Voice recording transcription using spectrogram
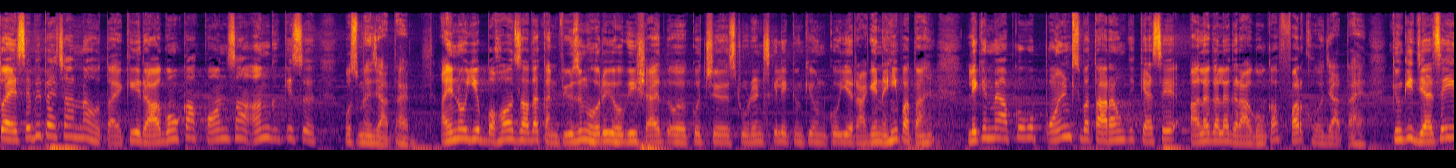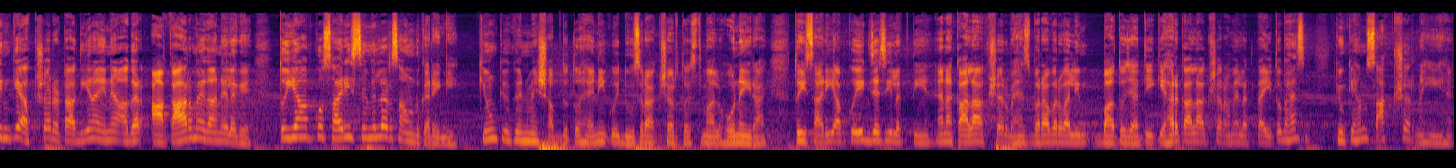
तो ऐसे भी पहचानना होता है कि रागों का कौन सा अंग किस उसमें जाता है। आई नो ये बहुत ज़्यादा कन्फ्यूजिंग हो रही होगी शायद कुछ स्टूडेंट्स के लिए, क्योंकि उनको ये रागे नहीं पता हैं। लेकिन मैं आपको वो पॉइंट्स बता रहा हूँ कि कैसे अलग अलग रागों का फ़र्क हो जाता है। क्योंकि जैसे ही इनके अक्षर हटा दिए ना, इन्हें अगर आकार में गाने लगे तो ये आपको सारी सिमिलर साउंड करेंगी। क्यों? क्योंकि इनमें शब्द तो है नहीं, कोई दूसरा अक्षर तो इस्तेमाल हो नहीं रहा है। तो ये सारी आपको एक जैसी लगती हैं, है ना? काला अक्षर भैंस बराबर वाली बात हो जाती है कि हर काला अक्षर हमें लगता है, ये तो भैंस क्योंकि हम साक्षर नहीं हैं,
